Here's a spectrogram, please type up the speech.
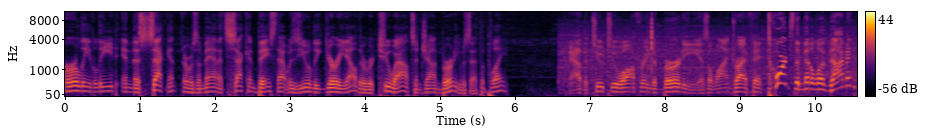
early lead in the second. There was a man at second base. That was Yuli Gurriel. There were two outs, and John Berti was at the plate. Now the 2 2 offering to Berti as a line drive hit towards the middle of the diamond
